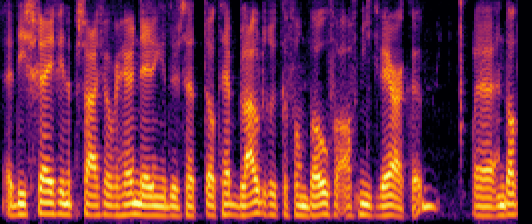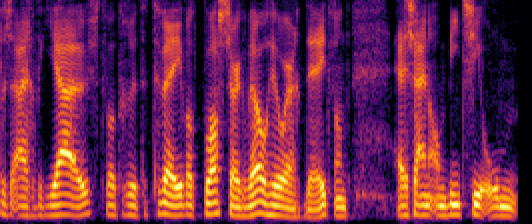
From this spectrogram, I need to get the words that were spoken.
Eh, die schreef in de passage over herindelingen dus dat, dat het blauwdrukken van bovenaf niet werken. Eh, en dat is eigenlijk juist wat Rutte 2, wat Plasterk wel heel erg deed. Want hij zijn ambitie om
